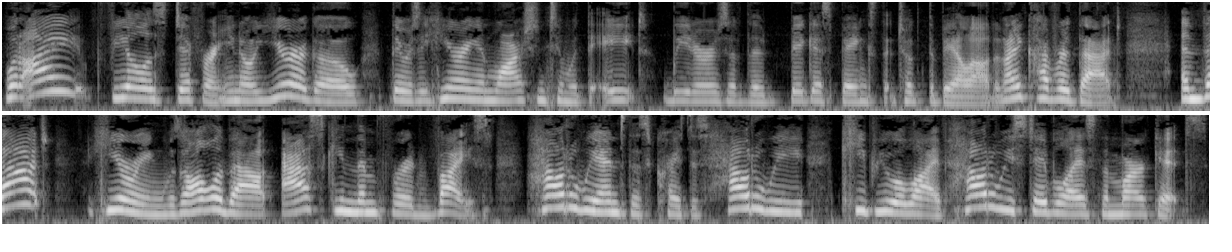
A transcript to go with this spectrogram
What I feel is different. You know, a year ago, there was a hearing in Washington with the eight leaders of the biggest banks that took the bailout, and I covered that. And that hearing was all about asking them for advice. How do we end this crisis? How do we keep you alive? How do we stabilize the markets?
